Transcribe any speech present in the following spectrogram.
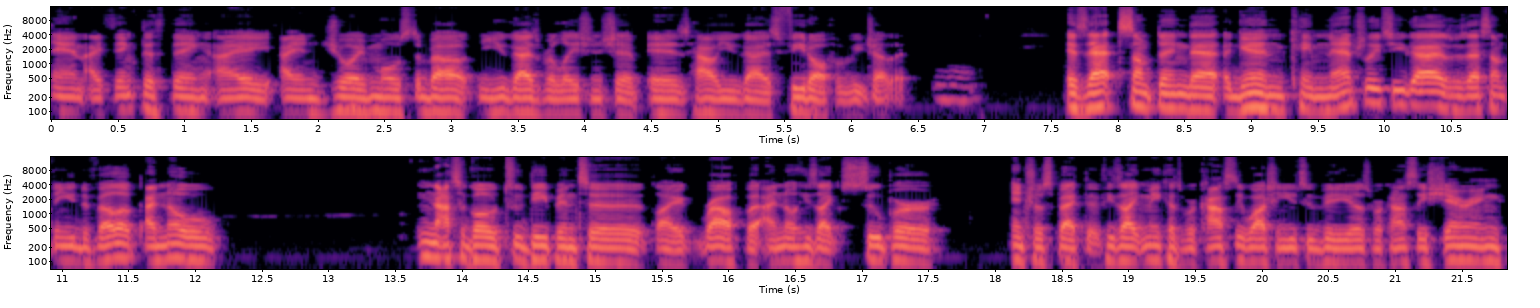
and i think the thing i i enjoy most about you guys relationship is how you guys feed off of each other. Mhm. is that something that again came naturally to you guys? Or was that something you developed? I know not to go too deep into like ralph but i know he's like super introspective. He's like me because we're constantly watching youtube videos we're constantly sharing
